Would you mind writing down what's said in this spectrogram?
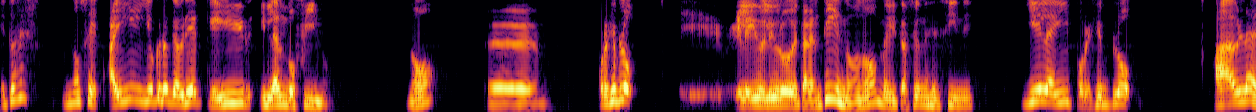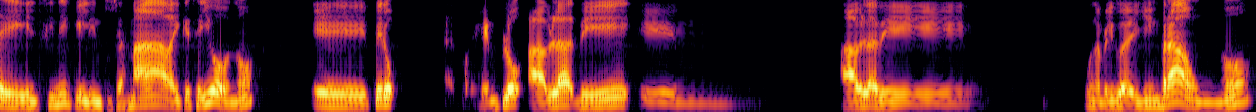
entonces, no sé, ahí yo creo que habría que ir hilando fino, ¿no? Eh, por ejemplo, eh, he leído el libro de Tarantino, ¿no? Meditaciones de cine, y él ahí, por ejemplo, habla del cine que le entusiasmaba y qué sé yo, ¿no? Eh, pero, por ejemplo, habla de. Em, habla de una película de Jim Brown, ¿no?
